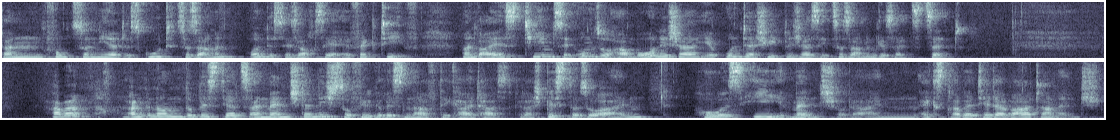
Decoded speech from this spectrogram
dann funktioniert es gut zusammen und es ist auch sehr effektiv. Man weiß, Teams sind umso harmonischer, je unterschiedlicher sie zusammengesetzt sind. Aber angenommen, du bist jetzt ein Mensch, der nicht so viel Gewissenhaftigkeit hast. Vielleicht bist du so ein hohes I-Mensch oder ein extravertierter Vata-Mensch.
